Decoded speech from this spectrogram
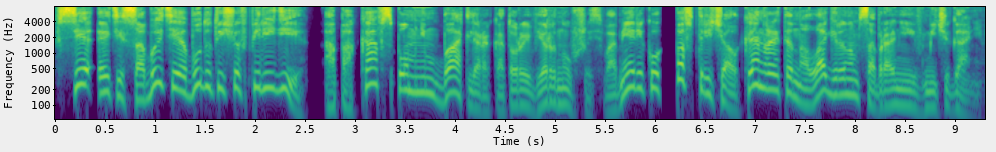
Все эти события будут еще впереди, а пока вспомним Батлера, который, вернувшись в Америку, повстречал Кенрайта на лагерном собрании в Мичигане.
